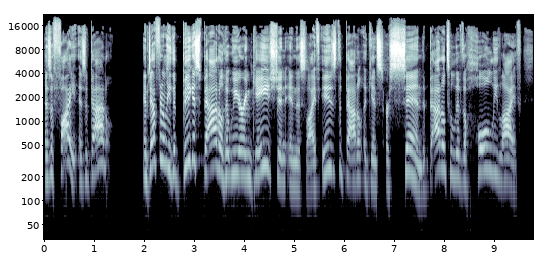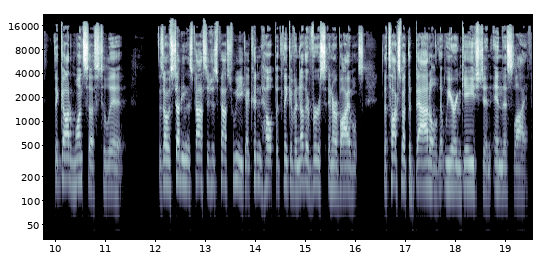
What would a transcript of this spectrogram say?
as a fight, as a battle. And definitely the biggest battle that we are engaged in in this life is the battle against our sin, the battle to live the holy life that God wants us to live. As I was studying this passage this past week, I couldn't help but think of another verse in our Bibles that talks about the battle that we are engaged in in this life.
